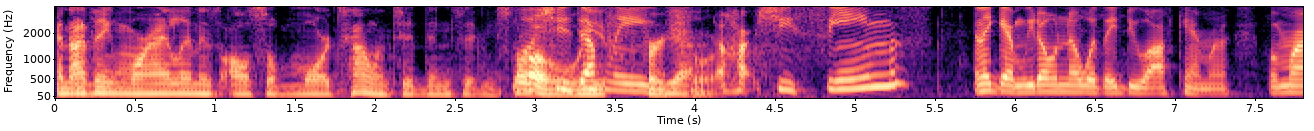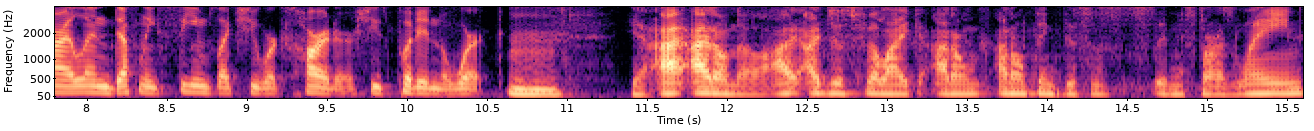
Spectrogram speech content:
and I think Mariah Lynn is also more talented than Sidney Starr. Oh, she's we- definitely for Yeah. sure. she seems. And again, we don't know what they do off camera, but Mariah Lynn definitely seems like she works harder. She's put in the work. Mm-hmm. Yeah, I, I don't know. I, I just feel like I don't I don't think this is Sidney Starr's lane.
